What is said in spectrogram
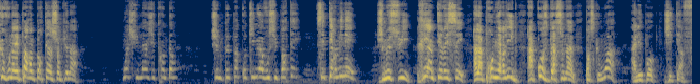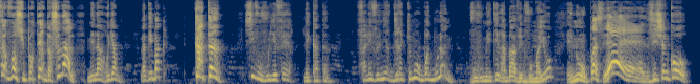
que vous n'avez pas remporté un championnat. Moi je suis là, j'ai 30 ans. Je ne peux pas continuer à vous supporter. C'est terminé. Je me suis réintéressé à la Première Ligue à cause d'Arsenal. Parce que moi, à l'époque, j'étais un fervent supporter d'Arsenal. Mais là, regarde, la débâcle. Catin Si vous vouliez faire les catins, fallait venir directement au bois de Boulogne. Vous vous mettez là-bas avec vos maillots et nous on passe. Hé hey, Zichenko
